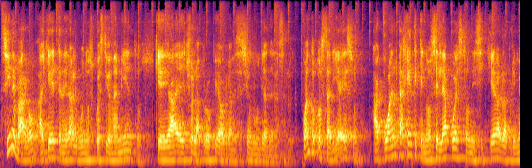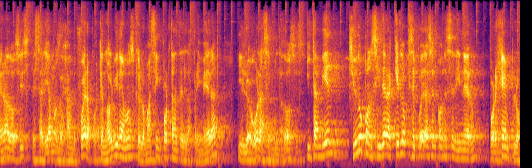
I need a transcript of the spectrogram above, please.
Sin embargo, hay que tener algunos cuestionamientos que ha hecho la propia Organización Mundial de la Salud. ¿Cuánto costaría eso? ¿A cuánta gente que no se le ha puesto ni siquiera la primera dosis estaríamos dejando fuera? Porque no olvidemos que lo más importante es la primera y luego la segunda dosis. Y también, si uno considera qué es lo que se puede hacer con ese dinero, por ejemplo,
